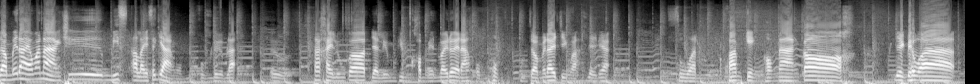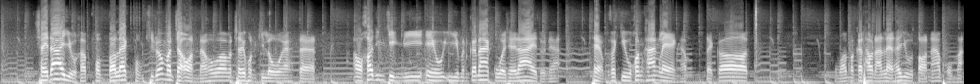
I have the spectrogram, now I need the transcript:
จำไม่ได้ว่านางชื่อมิสอะไรสักอย่างผมผมลืมละเออถ้าใครรู้ก็อย่าลืมพิมพ์คอมเมนต์ไว้ด้วยนะ ผมผมผมจำไม่ได้จริงวะอย่างเนี้ยส่วนความเก่งของนางก็เรียกได้ว่า ใช้ได้อยู่ครับผมตอนแรกผมคิดว่ามันจะอ่อนนะเพราะว่ามันใช้ผลกิโลไงแต่เอาเข้าจริง ๆ นี่ AOE มันก็น่ากลัวใช้ได้ตัวเนี้ยแถมสกิลค่อนข้างแรงครับ แต่ก็ ผมว่ามันก็เท่านั้นแหละถ้าอยู่ต่อหน้าผมอะ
